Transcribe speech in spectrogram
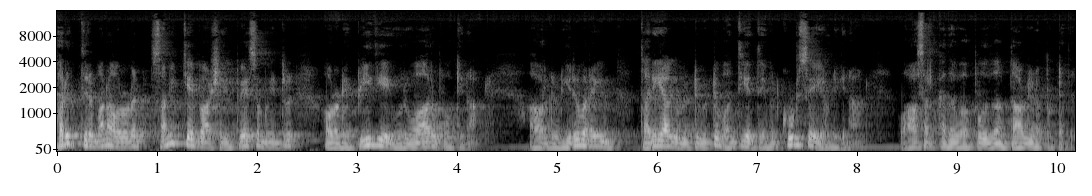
கருத்திருமன் அவருடன் சமிக்கை பாஷையில் பேச முயன்று அவருடைய பீதியை ஒருவாறு போக்கினான். அவர்கள் இருவரையும் தனியாக விட்டுவிட்டு வந்தியத்தேவன் குடிசையை அணுகினான். வாசற் கதவு அப்போதுதான் தாளிடப்பட்டது.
